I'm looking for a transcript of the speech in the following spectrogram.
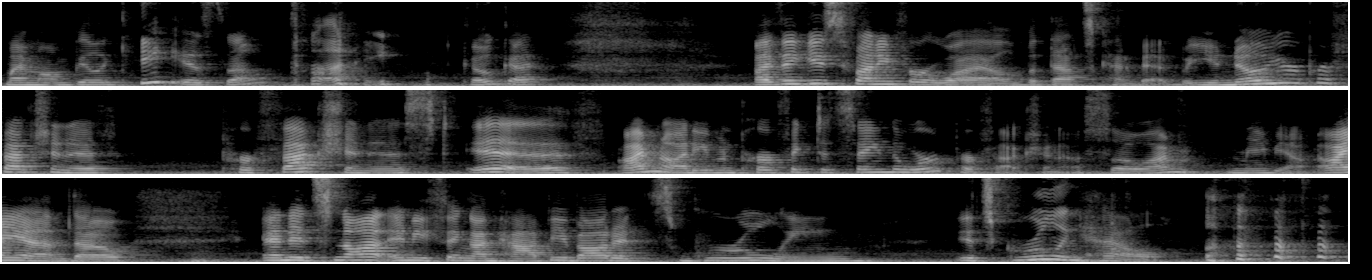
My mom be like, he is so funny. okay. I think he's funny for a while, but that's kind of it. But you know you're a perfectionist perfectionist if I'm not even perfect at saying the word perfectionist. So I'm maybe I'm, I am though. And it's not anything I'm happy about. It's grueling. It's grueling hell.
